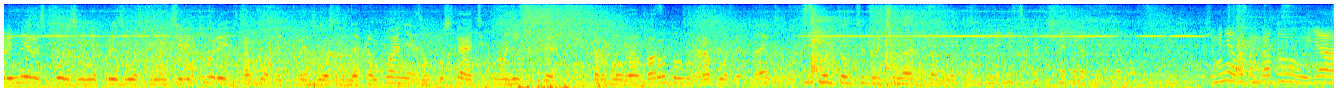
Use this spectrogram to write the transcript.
пример использования производственной территории. Работает производственная компания, выпускает технологическое торговое оборудование, работает на экспорт. Сколько у тебя человек работает? Среднесписочная порядка 100. То есть у меня в этом году я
